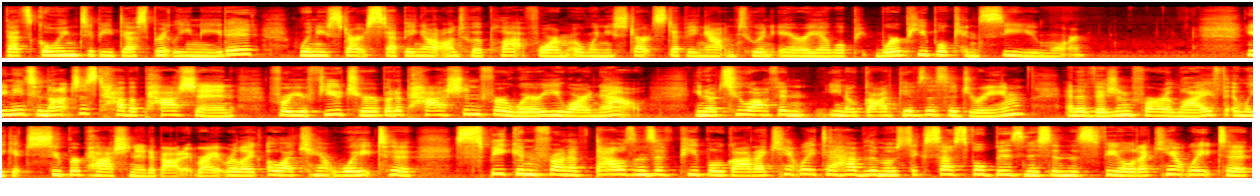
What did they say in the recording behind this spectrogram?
that's going to be desperately needed when you start stepping out onto a platform or when you start stepping out into an area where people can see you more. You need to not just have a passion for your future, but a passion for where you are now. You know, too often, you know, God gives us a dream and a vision for our life, and we get super passionate about it, right? We're like, oh, I can't wait to speak in front of thousands of people, God. I can't wait to have the most successful business in this field. I can't wait to,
